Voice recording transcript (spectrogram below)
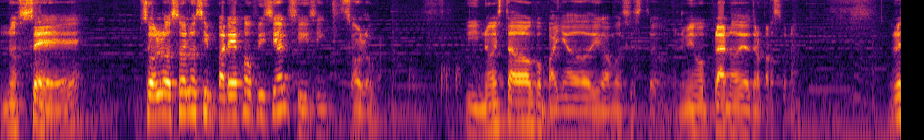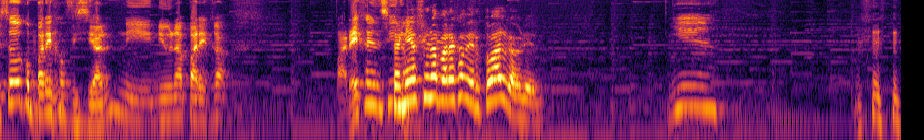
No sé. ¿eh? ¿Solo, ¿Solo sin pareja oficial? Sí, sí, solo. Y no he estado acompañado, digamos, esto, en el mismo plano de otra persona. No he estado con pareja oficial, ni, ni una pareja. Pareja en sí. Tenías una pareja virtual, Gabriel. Yeah.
